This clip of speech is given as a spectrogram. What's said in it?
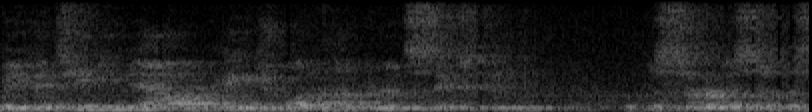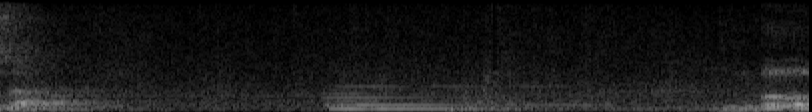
We continue now on page 160 with the service of the sacrament. The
